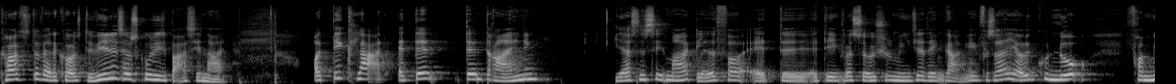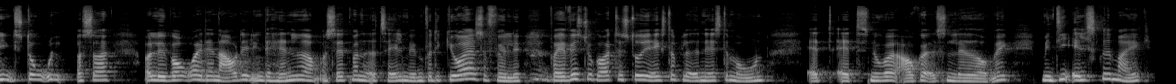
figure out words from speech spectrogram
Koste hvad det koste ville, så skulle de bare sige nej. Og det er klart, at den, den drejning, jeg er sådan set meget glad for, at, øh, at det ikke var social media dengang, ikke? for så havde jeg jo ikke kunnet nå fra min stol og så at løbe over i den afdeling, det handlede om, og sætte mig ned og tale med dem, for det gjorde jeg selvfølgelig, mm. for jeg vidste jo godt, det stod i Ekstrabladet næste morgen, at, at nu var afgørelsen lavet om, ikke? men de elskede mig ikke.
